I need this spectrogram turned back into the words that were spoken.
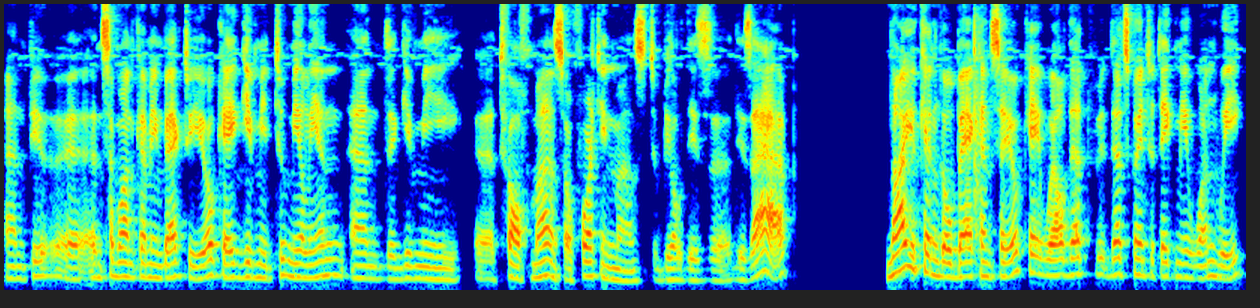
and uh, and someone coming back to you, okay, give me two million and give me uh, 12 months or 14 months to build this uh, this app. Now you can go back and say, okay, well that that's going to take me one week,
